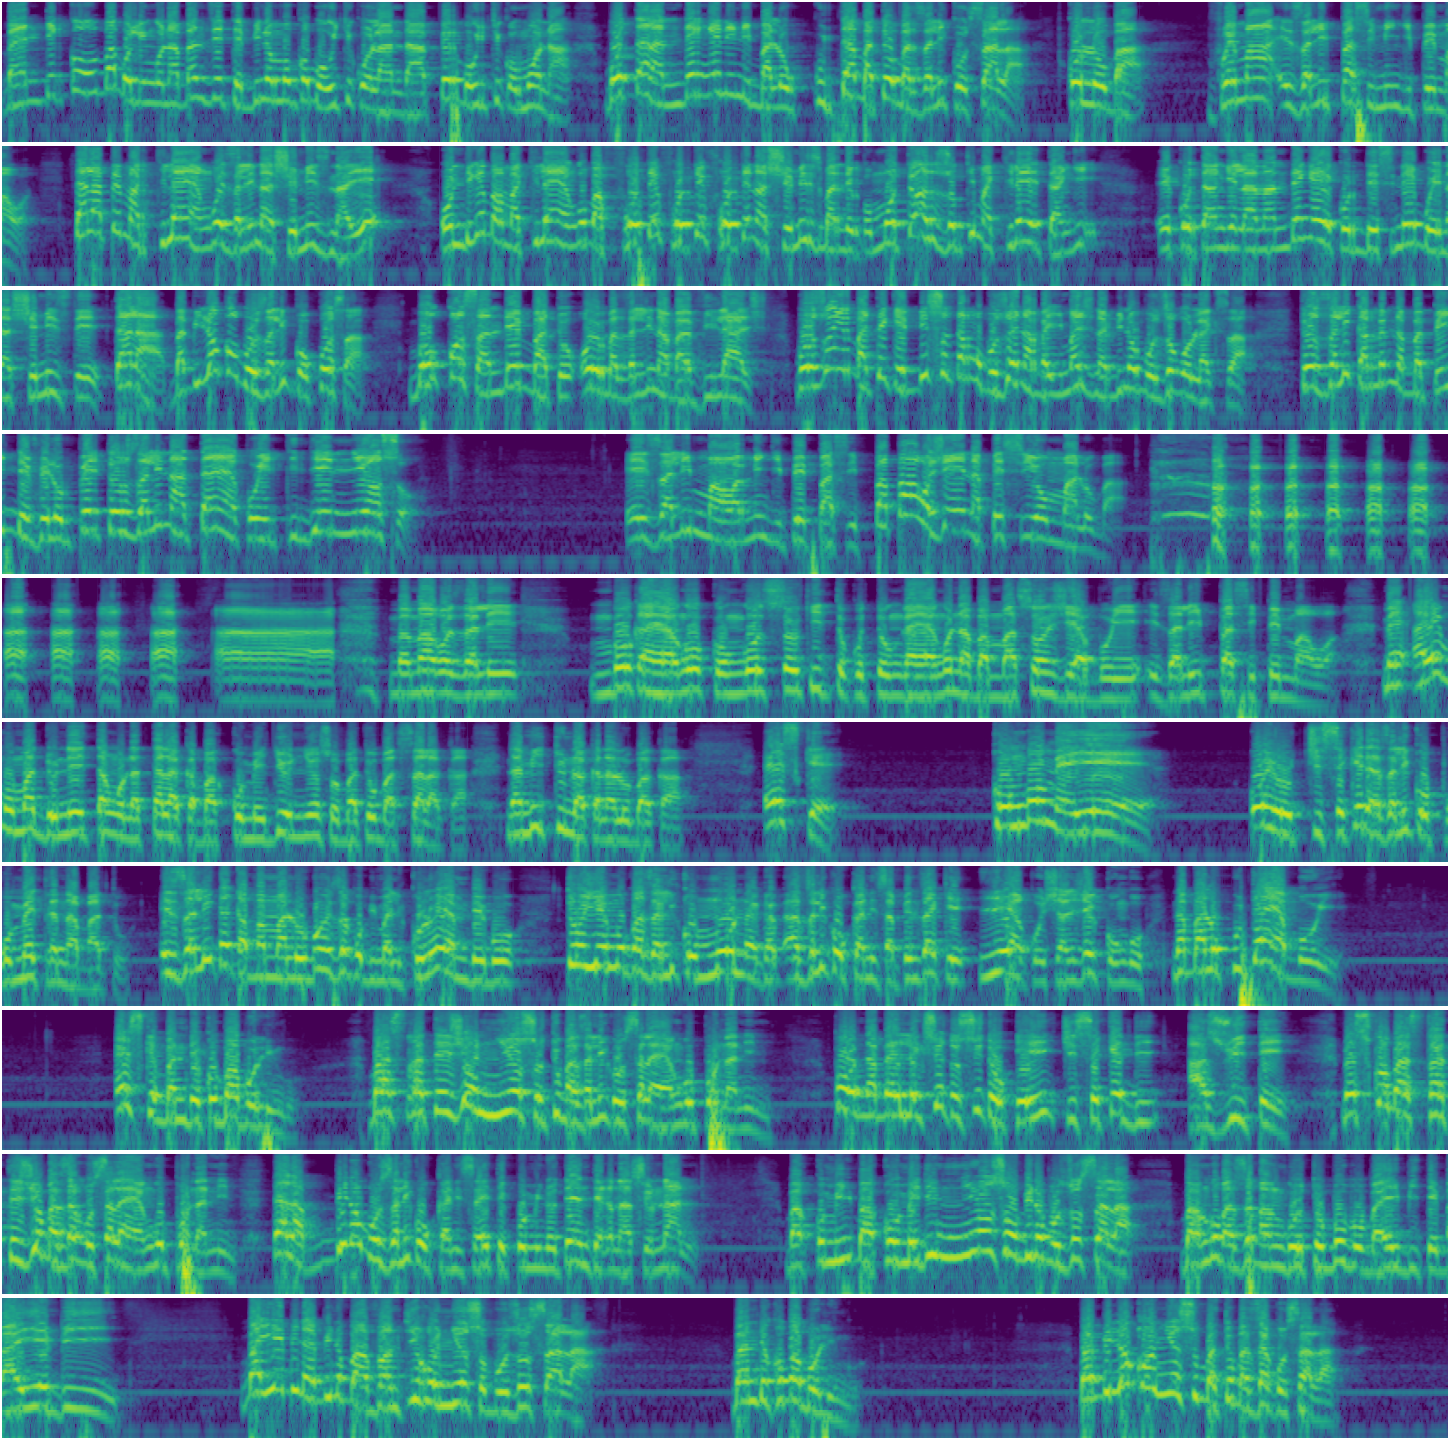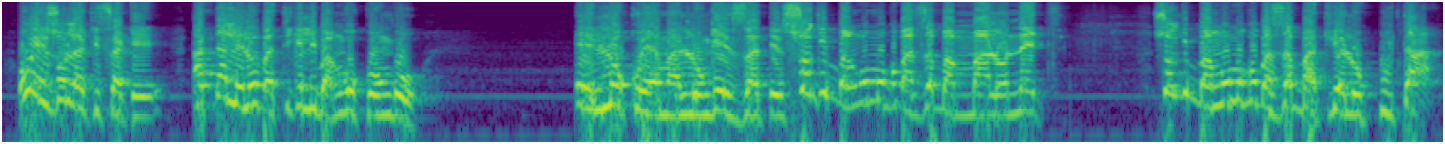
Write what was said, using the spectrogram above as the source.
Bandeko ba bolingo na banzi ete bino moko bowiti kolanda mpe bowiti komona, botala ndenge nini balokuta bato oyo bazali kosala, koloba, vraiment ezali mpasi mingi mpe mawa. Tala mpe makila yango ezali na chemise na ye, ondire ba makila yango ba frotte frotte frotte na chemise bandeko, moto azoki makila etangi, Ekotangela na ndenge eko dessiner boye na chemise te. Tala, ba biloko bozali kokosa, bokosa nde bato oyo bazali na ba villages. Bozoyeba te ke biso tango bozoya na ba images na bino bozo kolakisa, tozali quand meme na ba pays developper, tozali na temps ya ko etudier nionso. Ezali mawa mingi pe pasi. Papa Roger ye napesi yo maloba. Mama Rosalie mboka yango Congo soki tokotonga yango na ba mensonge ya boye ezali pasi pe mawa mais à un moment donné tango natalaka ba comédie nyonso bato basalaka na mitunaka nalobaka est-ce que Congo meilleur oyo Tshisekedi azali ko promettre na bato ezali kaka ba maloba oyo eza kobima likolo ya mbebo to ye moko azali komona azali kokanisa mpenza ke ye akochange Congo na balokuta ya boye eske bandeko ba bolingo bastrategie oyo nyonso tu bazali kosala yango mpo na nini mpo na baelektio tosi tokei tshisekedi azwi te me sikoyo bastrategie oyo baza kosala yango mpo na nini tala bino bozali kokanisa ete communauté internationale bakomedi ba nyonso oyo bino bozosala bango baza bangoto bobo bayebi te bayebi bayebi na bino baaventure oyo nyonso bozosala bandeko ba bolingo babiloko nyonso bato baza kosala oyo ezolakisa ke ata lelo batikeli bango kongo eloko ya malonga eza te soki bango moko baza bamalonete soki bango moko baza bato ya lokuta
